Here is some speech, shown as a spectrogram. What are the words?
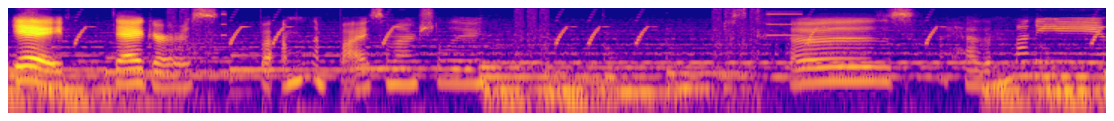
Yay, daggers. But I'm gonna buy some actually. Just because I have the money.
